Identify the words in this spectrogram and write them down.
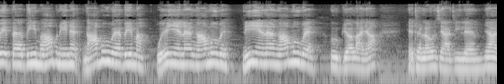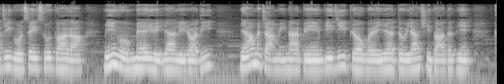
ကွေ့ပတ်ပြီးမောင်းမနေနဲ့ငါမှုပဲပေးမှာဝေးရင်လည်းငါမှုပဲနီးရင်လည်းငါမှုပဲဟုပြောလိုက်ရာရတလုံးဆရာကြီးလည်းမြကြီးကိုစိတ်ဆိုးသွားကမြင်းကိုမဲ၍ရလေတော့သည်များမကြမီနာပင်ပြည်ကြီးပြောပွဲရက်သို့ရောက်ရှိသွားသဖြင့်ခ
